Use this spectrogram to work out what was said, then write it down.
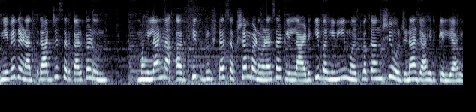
निवेदनात राज्य सरकारकडून महिलांना आर्थिकदृष्ट्या सक्षम बनवण्यासाठी लाडकी बहिणी महत्त्वाकांक्षी योजना जाहीर केली आहे.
